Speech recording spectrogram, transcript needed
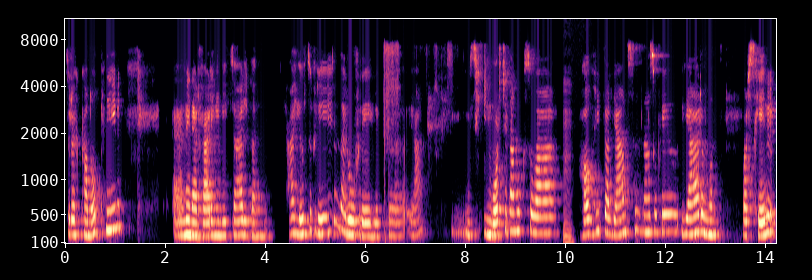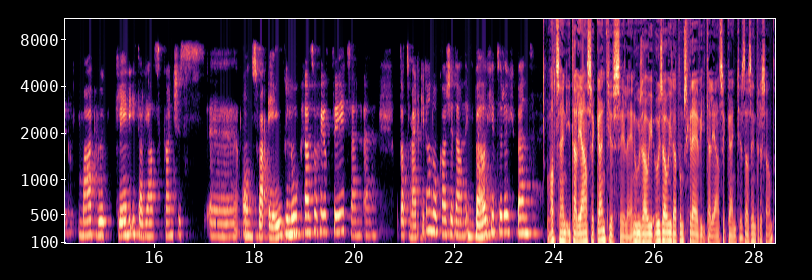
terug kan opnemen. Uh, mijn ervaring in Italië, ik ja, heel tevreden daarover eigenlijk. Uh, ja. Misschien word je dan ook zo mm. half Italiaanse na zoveel jaren, want waarschijnlijk maken we kleine Italiaanse kantjes uh, ons wat eigen ook na zoveel tijd. En, en, dat merk je dan ook als je dan in België terug bent. Wat zijn Italiaanse kantjes, Helene? Hoe zou, je, hoe zou je dat omschrijven, Italiaanse kantjes? Dat is interessant.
